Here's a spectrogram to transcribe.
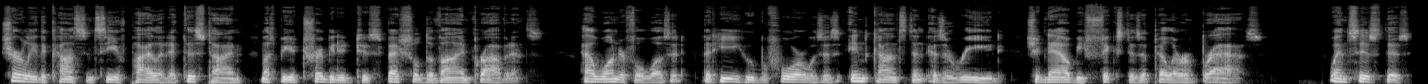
Surely the constancy of Pilate at this time must be attributed to special divine providence. How wonderful was it that he who before was as inconstant as a reed should now be fixed as a pillar of brass. Whence is this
